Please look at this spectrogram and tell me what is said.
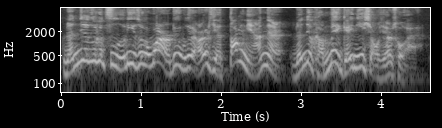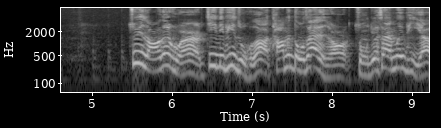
人家这个资历这个腕儿，对不对？而且当年呢，人家可没给你小鞋穿。最早那会儿，GDP 组合他们都在的时候，总决赛 MVP 啊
